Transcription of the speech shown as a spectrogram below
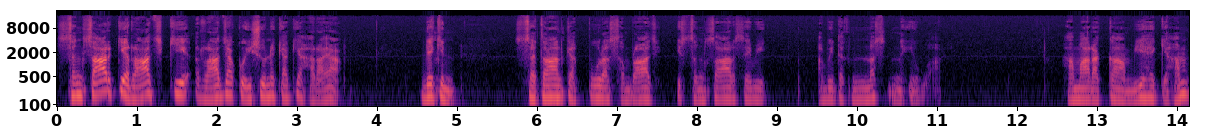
संसार के राज के राजा को यीशु ने क्या किया? हराया। लेकिन शैतान का पूरा साम्राज्य इस संसार से भी अभी तक नष्ट नहीं हुआ। हमारा काम यह है कि हम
